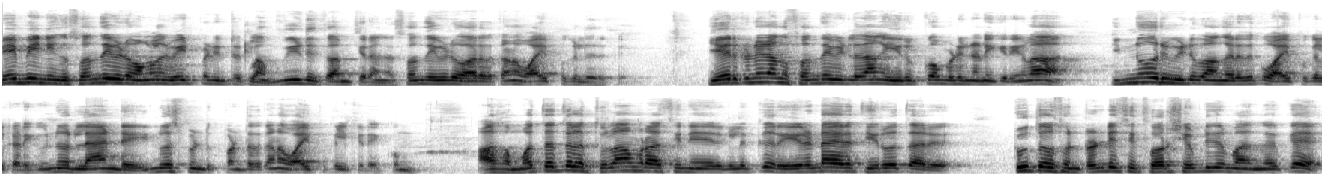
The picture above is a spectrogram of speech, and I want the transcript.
மேபி நீங்கள் சொந்த வீடு வாங்கலாம் வெயிட் பண்ணிட்டு இருக்கலாம். வீடு காமிக்கிறாங்க. சொந்த வீடு வர்றதுக்கான வாய்ப்புகள் இருக்குது ஏற்கனவே நாங்கள் சொந்த வீட்டில் தாங்க இருக்கோம் அப்படின்னு நினைக்கிறீங்களா? இன்னொரு வீடு வாங்குறதுக்கு வாய்ப்புகள் கிடைக்கும். இன்னொரு லேண்டு இன்வெஸ்ட்மெண்ட் பண்ணுறதுக்கான வாய்ப்புகள் கிடைக்கும். ஆக மொத்தத்தில் துலாம் ராசி நேயர்களுக்கு இரண்டாயிரத்தி இருபத்தாறு டூ தௌசண்ட் டுவெண்ட்டி சிக்ஸ் வருஷம் எப்படி தெரியுமா அங்கே இருக்குது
